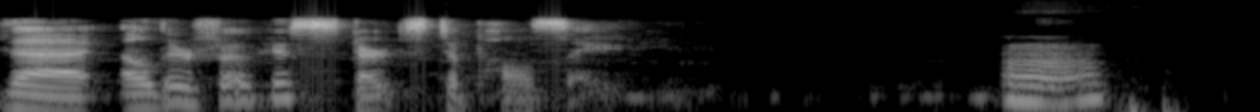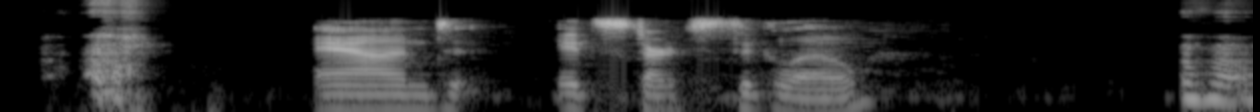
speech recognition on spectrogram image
the Elder Focus starts to pulsate. Mm. and it starts to glow, Mm-hmm.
